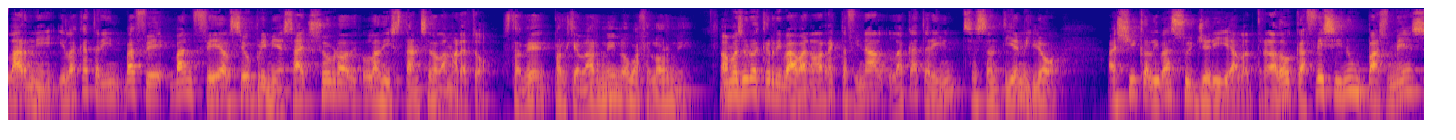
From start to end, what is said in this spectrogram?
l'Arnie i la Catherine va fer, van fer el seu primer assaig sobre la distància de la marató. Està bé, perquè l'Arnie no va fer l'Orni. A mesura que arribaven a la recta final, la Catherine se sentia millor. Així que li va suggerir a l'entrenador que fessin un pas més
